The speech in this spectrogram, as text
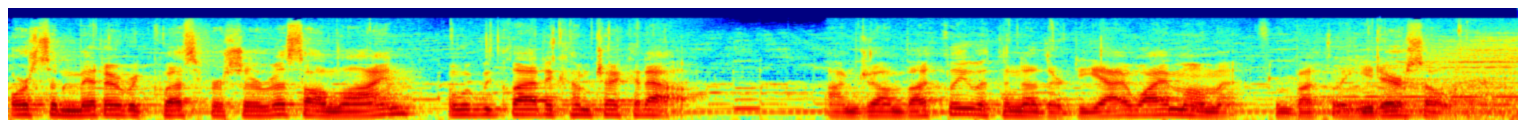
or submit a request for service online and we'd be glad to come check it out. I'm John Buckley with another DIY moment from Buckley Heat Air Solar.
